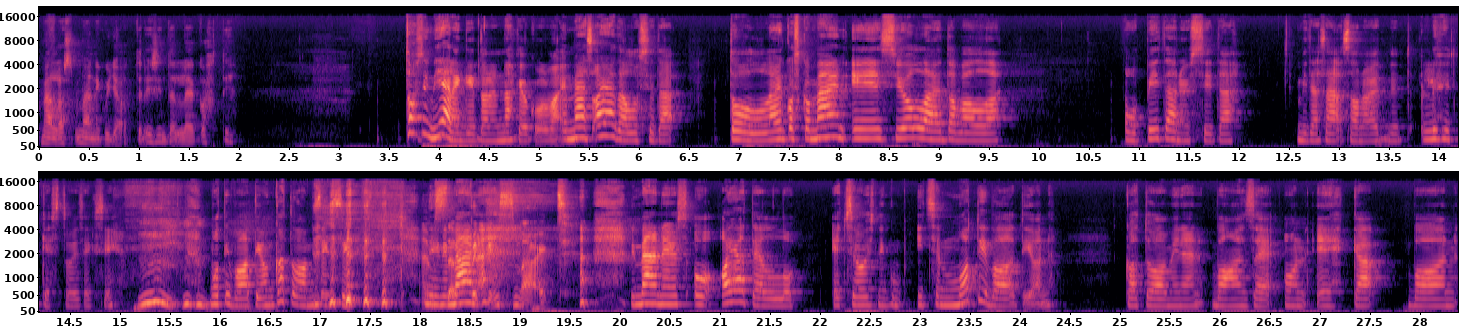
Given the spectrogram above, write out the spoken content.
mä, las, mä niin jaottelisin tälleen kahtia. Tosi mielenkiintoinen näkökulma. En mä edes ajatellut sitä tolleen, koska mä en edes jollain tavalla ole pitänyt sitä, mitä sä sanoit nyt lyhytkestoiseksi motivaation katoamiseksi. niin, niin, mä en, smart. niin mä en edes ole ajatellut, että se olisi niinku itse motivaation katoaminen, vaan se on ehkä vaan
